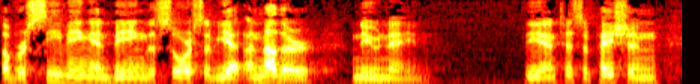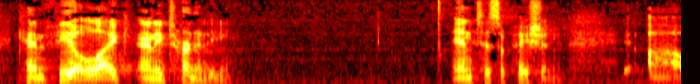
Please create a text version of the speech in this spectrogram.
of receiving and being the source of yet another new name. The anticipation can feel like an eternity. Anticipation, uh,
